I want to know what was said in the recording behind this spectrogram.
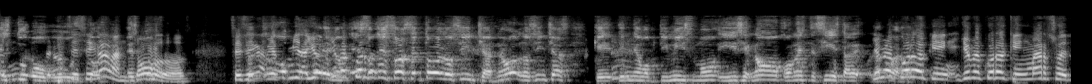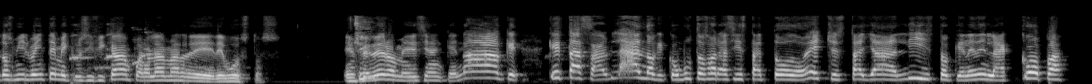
estuvo pero se cegaban todos. Se Mira, yo, me acuerdo... Eso, hacen todos los hinchas, ¿no? Los hinchas que tienen optimismo y dicen, no, con este sí está Yo me acuerdo que, yo me acuerdo que en marzo del 2020 me crucificaban por hablar más de, de Bustos. En febrero me decían que no, que, ¿qué estás hablando? Que con Bustos ahora sí está todo hecho, está ya listo, que le den la copa.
